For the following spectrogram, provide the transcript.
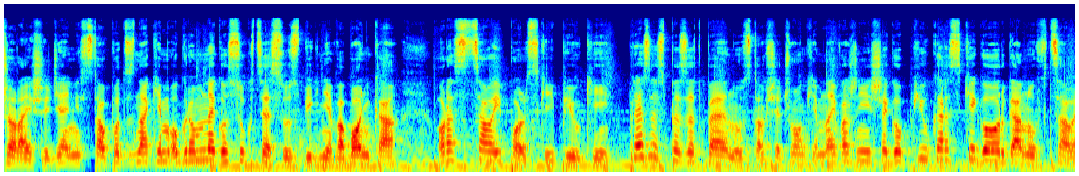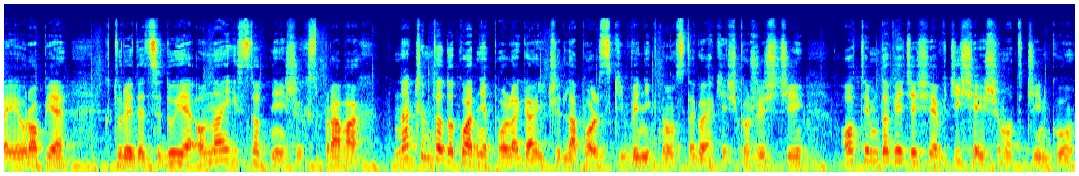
Wczorajszy dzień stał pod znakiem ogromnego sukcesu Zbigniewa Bońka oraz całej polskiej piłki. Prezes PZPN-u stał się członkiem najważniejszego piłkarskiego organu w całej Europie, który decyduje o najistotniejszych sprawach. Na czym to dokładnie polega i czy dla Polski wynikną z tego jakieś korzyści, o tym dowiecie się w dzisiejszym odcinku.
